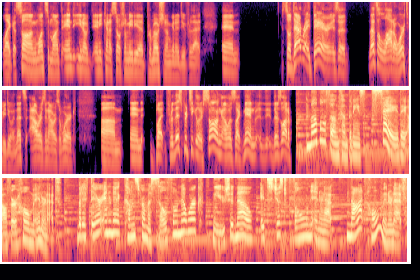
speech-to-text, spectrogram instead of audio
like a song once a month and you know any kind of social media promotion i'm going to do for that. And so that right there is a that's a lot of work to be doing. That's hours and hours of work um and but for this particular song i was like man th- there's a lot of Mobile phone companies say they offer home internet. But if their internet comes from a cell phone network, you should know. It's just phone internet, not home internet.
